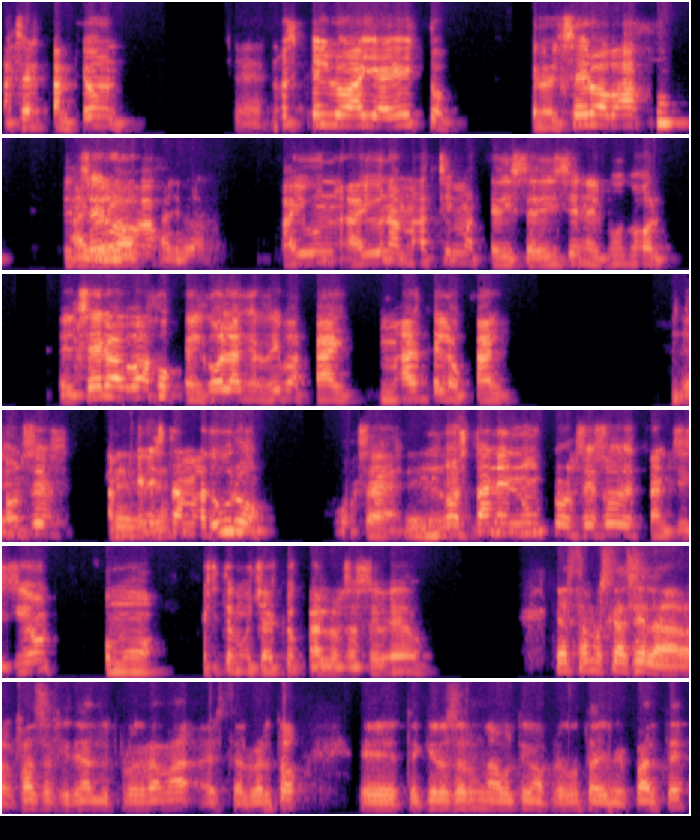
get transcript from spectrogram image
a ser campeón. No es que él lo haya hecho, pero el cero abajo, el cero abajo, Hay, un, hay una máxima que dice, dice en el fútbol, el cero abajo que el gol arriba cae, más de local. Entonces, también está maduro. O sea, no están en un proceso de transición como este muchacho Carlos Acevedo. Ya estamos casi en la fase final del programa, este Alberto. Eh, te quiero hacer una última pregunta de mi parte.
